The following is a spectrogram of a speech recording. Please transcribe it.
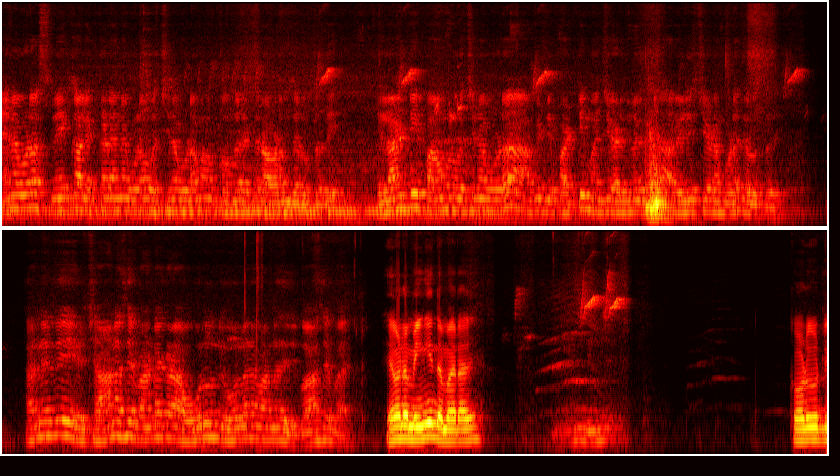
అయినా కూడా స్నేక్ కాల్ ఎక్కడైనా కూడా వచ్చినా కూడా మనం తొందర అయితే రావడం జరుగుతుంది. ఇలాంటి పాములు వచ్చినా కూడా వీటిని పట్టి మంచి అడవిలో కూడా రిలీజ్ చేయడం కూడా జరుగుతుంది. కానీ ఇది చాలా సేపు అంటే అక్కడ ఓలు ఉంది ఓలు అనే అన్నది ఇది బాగాసేపు ఏమన్నా మింగిందా మరి అది? కోడిగుడ్లు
